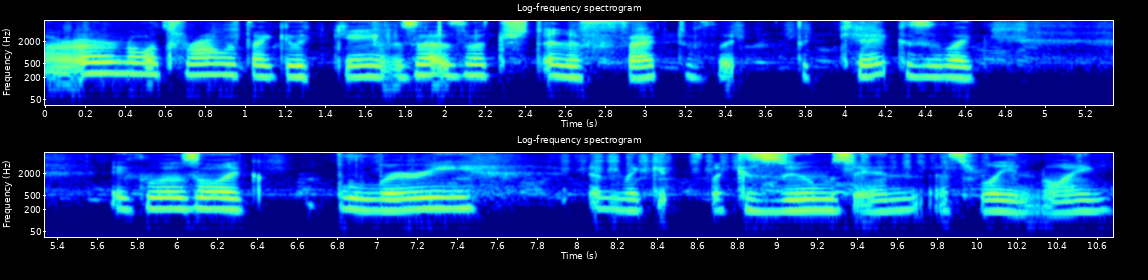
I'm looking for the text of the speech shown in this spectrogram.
I don't know what's wrong with like the game. Is that is that just an effect of the the kit? Cause it like it glows all like blurry and like it like zooms in. That's really annoying.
